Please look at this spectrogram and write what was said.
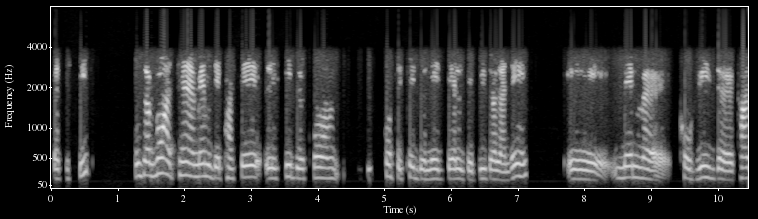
statistiques, nous avons atteint même dépassé les cibles qu'on qu'on s'était donné dès le début de l'année. Et même euh, Covid, quand,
